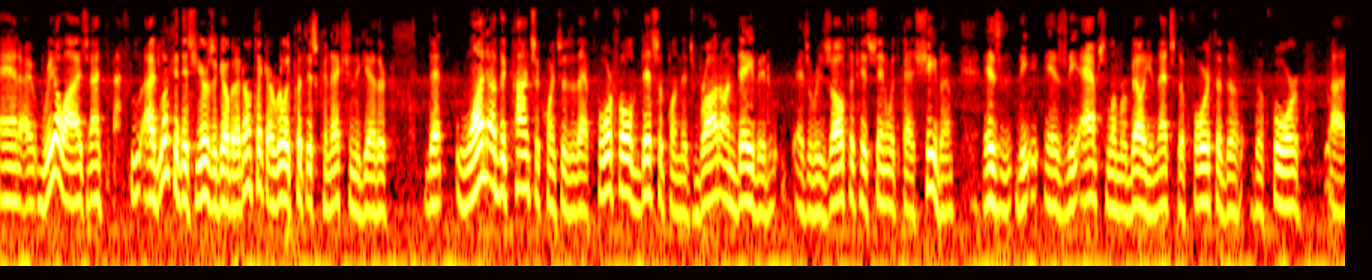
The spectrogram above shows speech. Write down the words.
and I realized, and I, I'd looked at this years ago, but I don't think I really put this connection together that one of the consequences of that fourfold discipline that's brought on David as a result of his sin with Bathsheba is the is the Absalom rebellion. That's the fourth of the the four uh,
